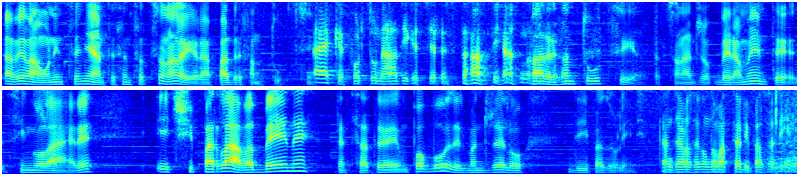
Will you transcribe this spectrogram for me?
avevamo un insegnante sensazionale che era Padre Fantuzzi. Eh, che fortunati che siete stati. Allora. Padre Fantuzzi, un personaggio veramente singolare e ci parlava bene, pensate un po' voi, del Vangelo di Pasolini. Vangelo secondo Matteo di Pasolini.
